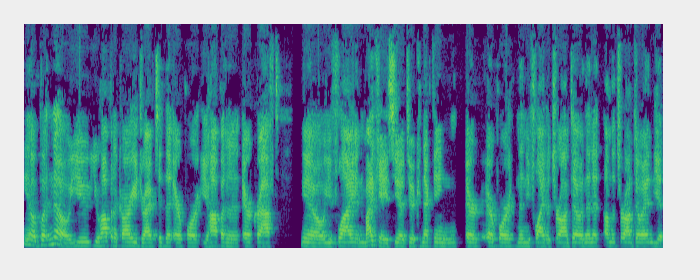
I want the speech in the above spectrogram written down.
you know, but no, you, you hop in a car, you drive to the airport, you hop in an aircraft, you know, you fly, in my case, you know, to a connecting air, airport and then you fly to Toronto and then it, on the Toronto end, you,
